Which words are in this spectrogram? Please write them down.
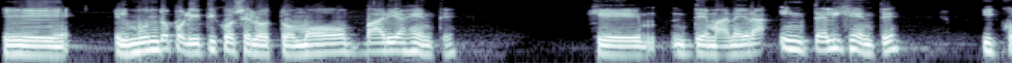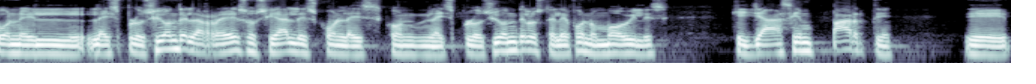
eh, el mundo político se lo tomó varias gente que de manera inteligente y con la explosión de las redes sociales, con la, explosión de los teléfonos móviles, que ya hacen parte de,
